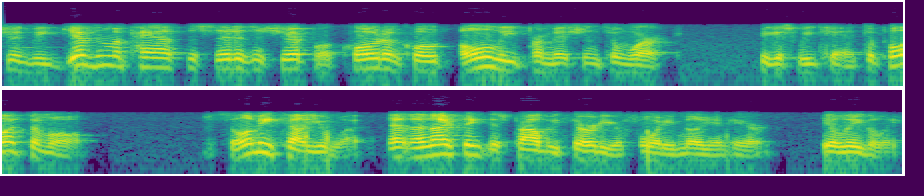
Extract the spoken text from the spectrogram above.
Should we give them a path to citizenship or quote unquote only permission to work? Because we can't deport them all. So let me tell you what, and I think there's probably 30 or 40 million here illegally.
